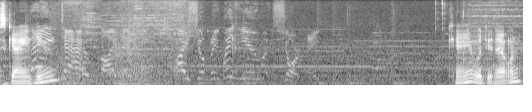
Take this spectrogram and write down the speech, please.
This guy in here. Okay, we'll do that one.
